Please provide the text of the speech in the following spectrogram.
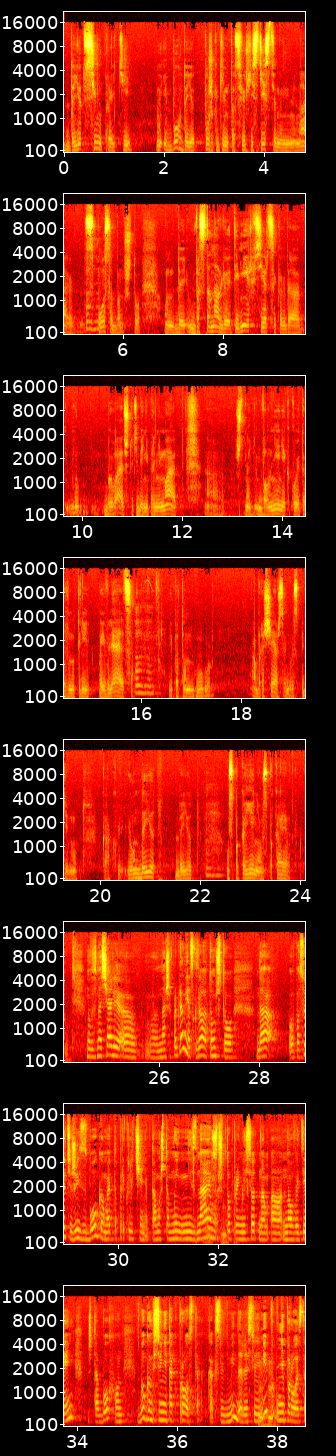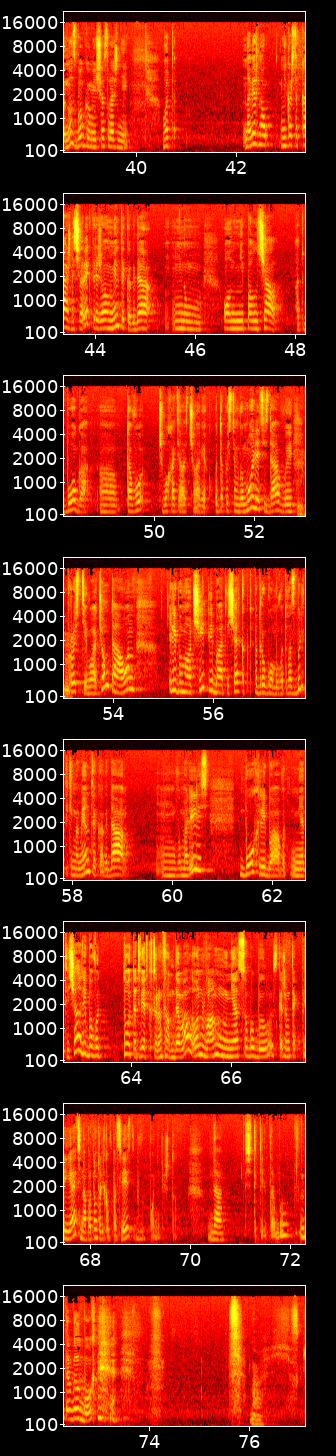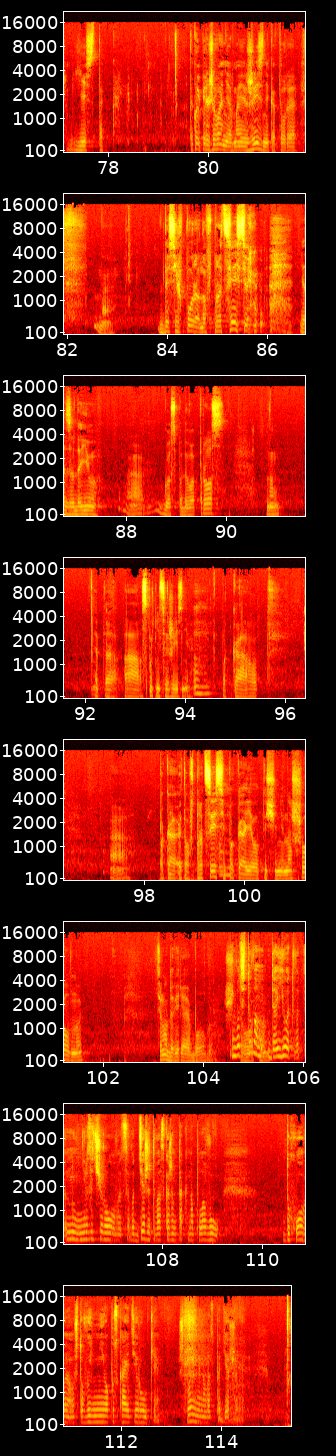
дает силы пройти. Ну и Бог дает тоже каким-то сверхъестественным не знаю, угу. способом, что Он восстанавливает и мир в сердце, когда ну, бывает, что тебя не принимают, а, что волнение какое-то внутри появляется, угу. и потом к Богу обращаешься, Господи, ну вот как? И Он дает дает угу. успокоение, успокаивает как-то. Ну, в начале э, нашей программы я сказала о том, что да, по сути, жизнь с Богом – это приключение, потому что мы не знаем, Конечно. что принесет нам а, новый день, потому что Бог, Он… С Богом все не так просто, как с людьми, даже с людьми угу. не просто, но с Богом еще сложнее. Вот, наверное, мне кажется, каждый человек переживал моменты, когда ну, он не получал от Бога э, того, чего хотелось человеку. Вот, допустим, вы молитесь, да, вы угу. просите его о чем-то, а он либо молчит, либо отвечает как-то по-другому. Вот у вас были такие моменты, когда вы молились, Бог либо вот не отвечал, либо вот тот ответ, который он вам давал, он вам ну, не особо был, скажем так, приятен, а потом только впоследствии вы поняли, что да, все-таки это был, это был Бог. Ну, скажем, есть так, такое переживание в моей жизни, которое ну, до сих пор оно в процессе. Я задаю э, Господу вопрос. Ну, это о спутнице жизни. Угу. Пока вот а, пока это в процессе, угу. пока я вот еще не нашел, но все равно доверяю Богу. Что вот что вот вам он... дает вот, ну, не разочаровываться, вот держит вас, скажем так, на плаву духовном, что вы не опускаете руки? Что именно вас поддерживает?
